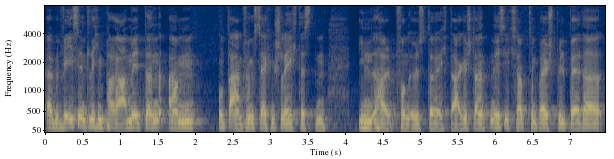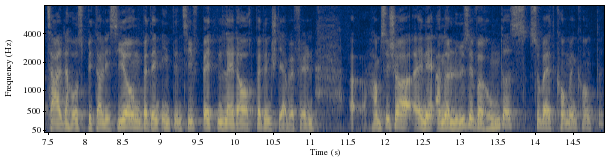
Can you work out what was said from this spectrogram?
wesentlichen Parametern am unter Anführungszeichen schlechtesten innerhalb von Österreich dargestanden ist. Ich sage zum Beispiel bei der Zahl der Hospitalisierung, bei den Intensivbetten, leider auch bei den Sterbefällen. Äh, haben Sie schon eine Analyse, warum das so weit kommen konnte?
